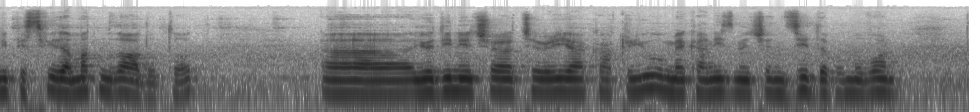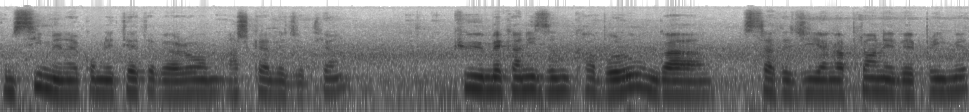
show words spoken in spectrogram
një pisfida më të mëdha do të thotë. Uh, ju dini që qeveria ka kryu mekanizme që nëzit dhe përmovon punësimin e komuniteteve rom ashkele gjithjan. Ky mekanizm ka boru nga strategjia, nga plani dhe primit,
